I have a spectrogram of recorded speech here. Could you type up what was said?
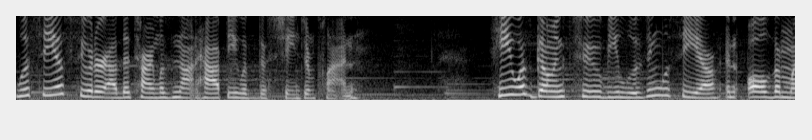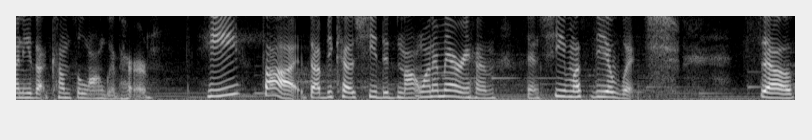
Lucia's suitor at the time was not happy with this change in plan. He was going to be losing Lucia and all the money that comes along with her. He thought that because she did not want to marry him, then she must be a witch. So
